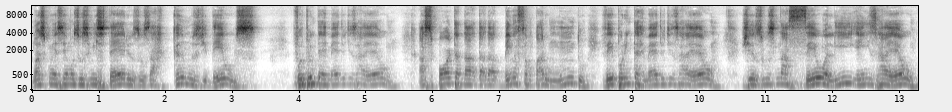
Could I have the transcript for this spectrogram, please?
Nós conhecemos os mistérios, os arcanos de Deus foi por intermédio de Israel. As portas da, da, da bênção para o mundo veio por intermédio de Israel. Jesus nasceu ali em Israel.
